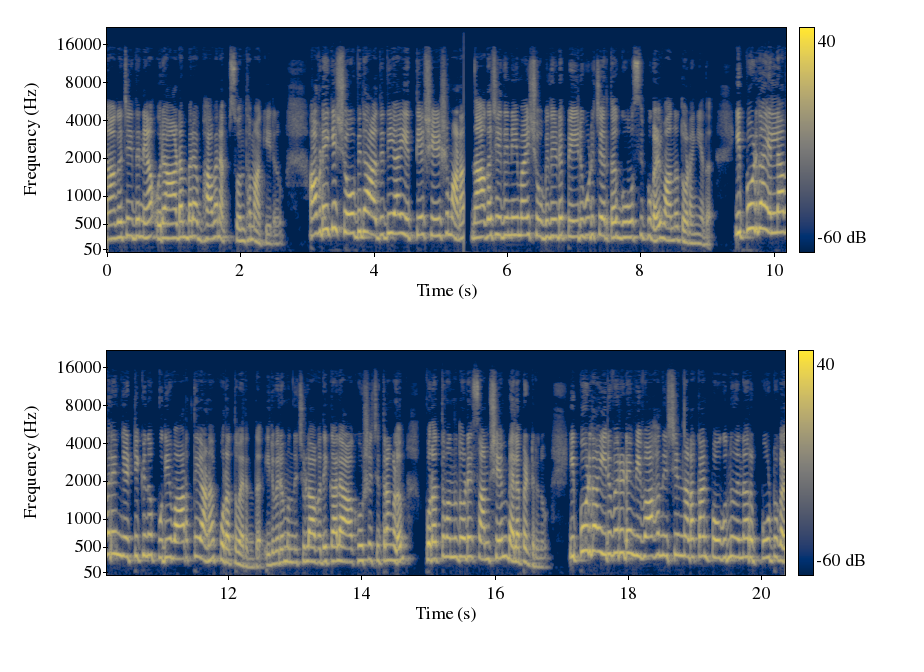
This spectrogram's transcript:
നാഗചൈതന്യ ഒരു ആഡംബര ഭവനം സ്വന്തമാക്കിയിരുന്നു. അവിടേക്ക് ശോഭിത അതിഥിയായി എത്തിയ ശേഷമാണ് നാഗചൈതന്യയുമായി ശോഭിതയുടെ പേരുകൂടി ചേർത്ത് ഗോസിപ്പുകൾ വന്നു തുടങ്ങിയത്. ഇപ്പോഴിതാ എല്ലാവരെയും ഞെട്ടിക്കുന്ന പുതിയ വാർത്തയാണ് പുറത്തു വരുന്നത്. ഇരുവരും ഒന്നിച്ചുള്ള അവധിക്കാല ആഘോഷ ചിത്രങ്ങളും പുറത്തു വന്നതോടെ സംശയം ബലപ്പെട്ടിരുന്നു. ഇപ്പോഴിതാ ഇരുവരുടെയും വിവാഹ നിശ്ചയം നടക്കാൻ പോകുന്നു എന്ന റിപ്പോർട്ടുകൾ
